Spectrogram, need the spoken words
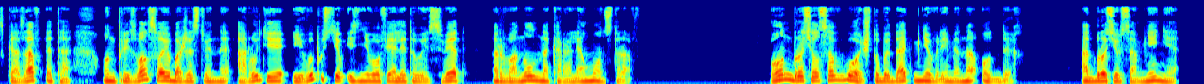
Сказав это, он призвал свое божественное орудие и, выпустив из него фиолетовый свет, рванул на короля монстров. Он бросился в бой, чтобы дать мне время на отдых. Отбросив сомнения,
